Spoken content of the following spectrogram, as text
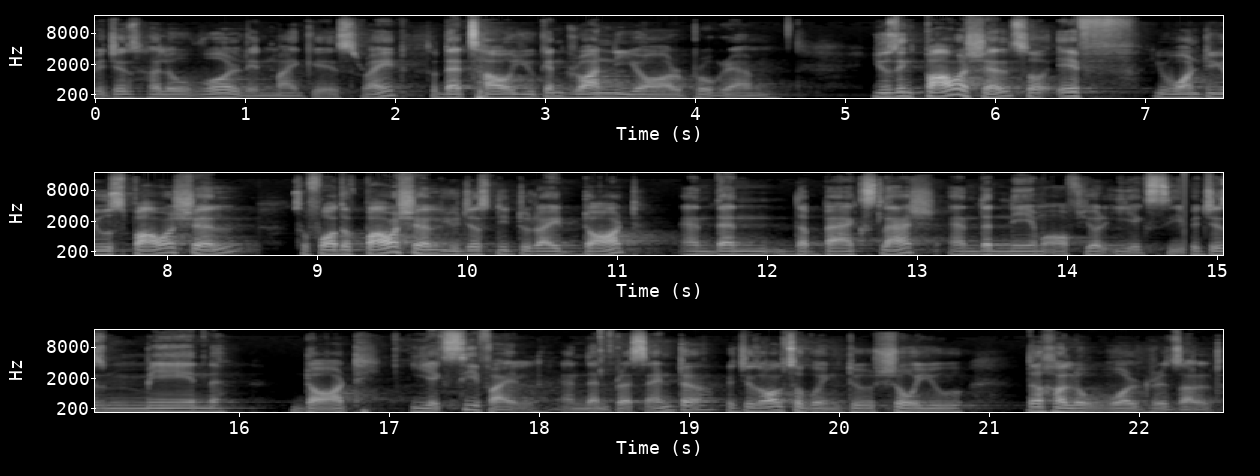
which is hello world in my case right. So that's how you can run your program using PowerShell. So if you want to use PowerShell so for the PowerShell you just need to write dot and then the backslash and the name of your exe which is main dot exe file and then press enter which is also going to show you the hello world result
